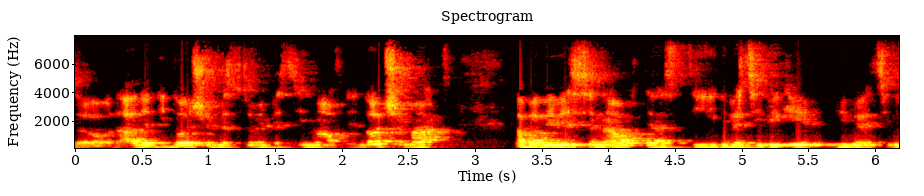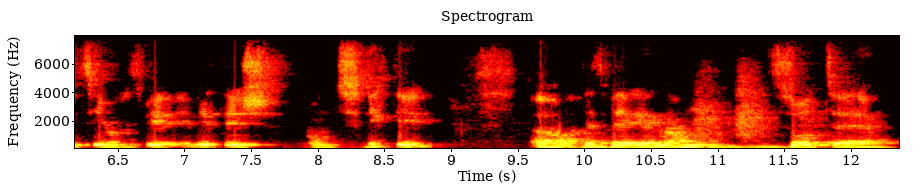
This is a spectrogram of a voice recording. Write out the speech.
oder alle die deutschen Investoren investieren auf den deutschen Markt. Aber wir wissen auch, dass die Diversifizierung ist wirklich und wichtig. Äh, deswegen man sollte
